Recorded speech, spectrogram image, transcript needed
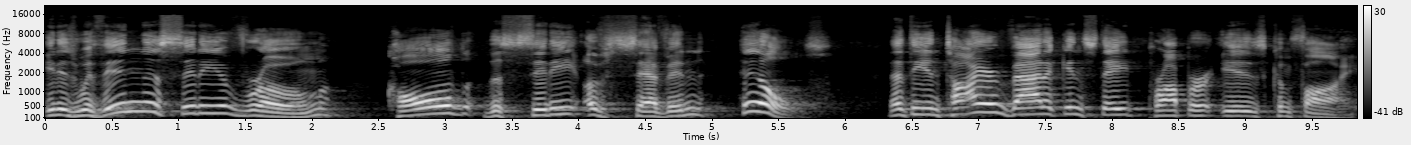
it is within the city of Rome called the City of Seven Hills that the entire Vatican state proper is confined.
